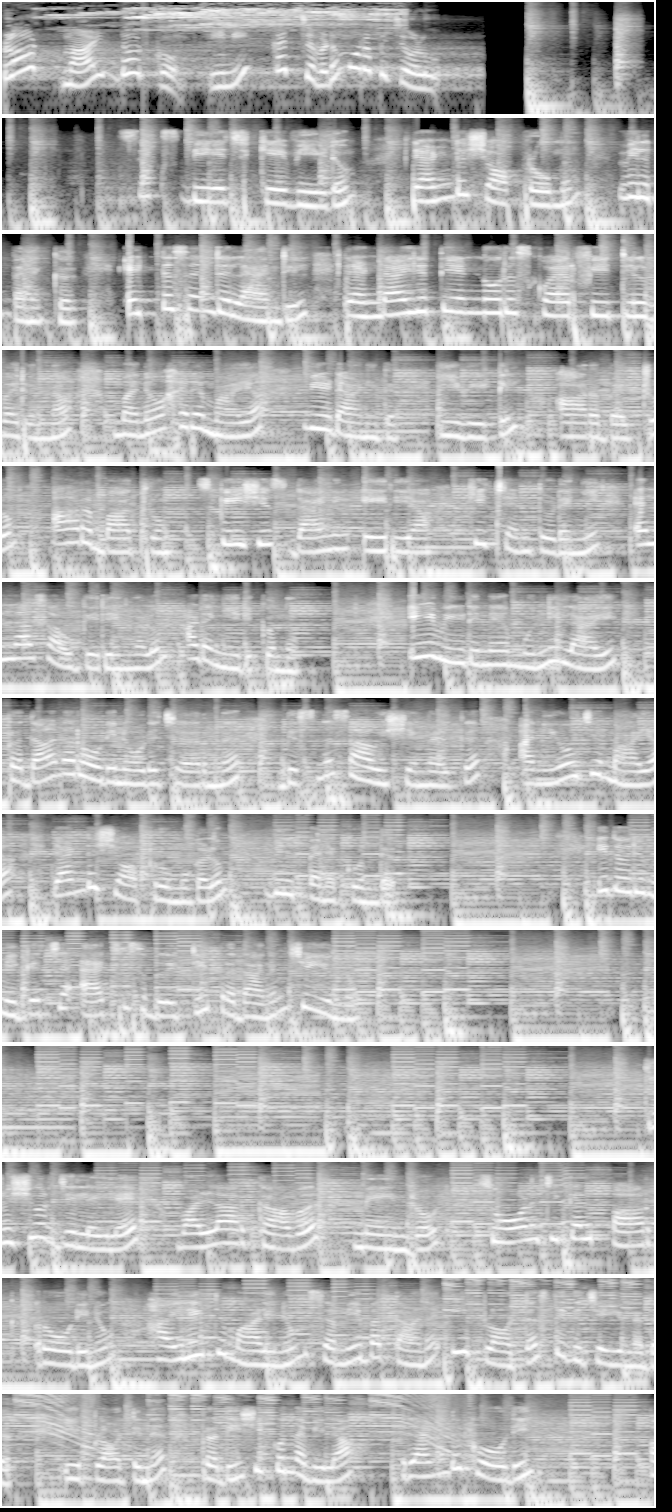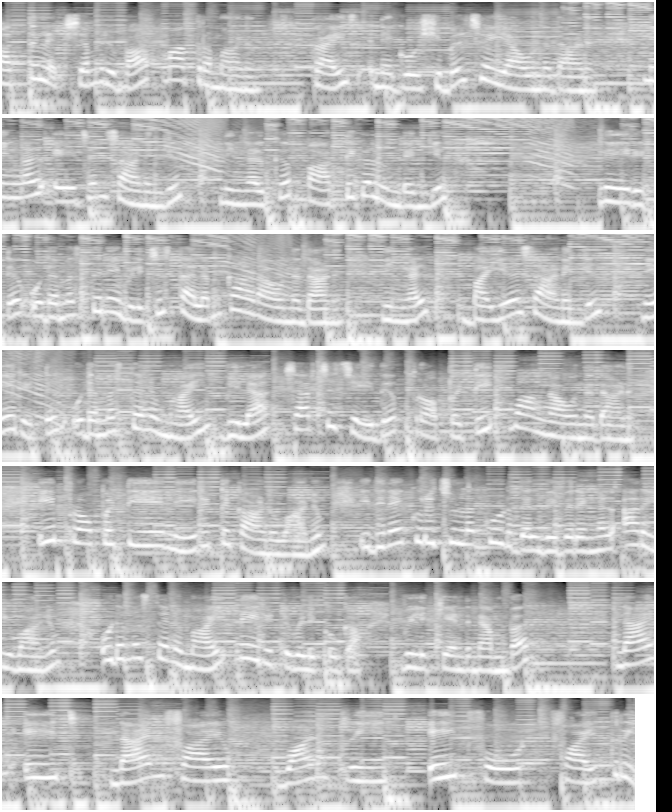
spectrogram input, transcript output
Plot mall dot com ഇനി കച്ചവടം ഉറപ്പിച്ചോളൂ. സിക്സ് ബി എച്ച് കെ വീടും രണ്ട് ഷോപ്പ് റൂമും വിൽപ്പനക്ക്. എട്ട് സെന്റ് ലാൻഡിൽ രണ്ടായിരത്തി എണ്ണൂറ് സ്ക്വയർ ഫീറ്റിൽ വരുന്ന മനോഹരമായ വീടാണിത്. ഈ വീട്ടിൽ ആറ് ബെഡ്റൂം ആറ് bathroom spacious dining area kitchen തുടങ്ങി എല്ലാ സൗകര്യങ്ങളും അടങ്ങിയിരിക്കുന്നു. ഈ വീടിന് മുന്നിലായി പ്രധാന റോഡിനോട് ചേർന്ന് ബിസിനസ് ആവശ്യങ്ങൾക്ക് അനുയോജ്യമായ രണ്ട് ഷോപ്പ് റൂമുകളും വിൽപ്പനക്കുണ്ട്. ഇതൊരു മികച്ച ആക്സസിബിലിറ്റി പ്രദാനം ചെയ്യുന്നു. തൃശൂർ ജില്ലയിലെ Vallarkavu main road zoological park റോഡിനും highlight മാളിനും സമീപത്താണ് ഈ പ്ലോട്ട് സ്ഥിതി ചെയ്യുന്നത്. ഈ പ്ലോട്ടിന് പ്രതീക്ഷിക്കുന്ന വില രണ്ട് കോടി പത്ത് ലക്ഷം രൂപ മാത്രമാണ്. പ്രൈസ് നെഗോഷ്യബിൾ ചെയ്യാവുന്നതാണ്. നിങ്ങൾ ഏജൻസ് ആണെങ്കിൽ നിങ്ങൾക്ക് പാർട്ടികളുണ്ടെങ്കിൽ നേരിട്ട് ഉടമസ്ഥനെ വിളിച്ച് സ്ഥലം കാണാവുന്നതാണ്. നിങ്ങൾ ബയേഴ്സ് ആണെങ്കിൽ നേരിട്ട് ഉടമസ്ഥനുമായി വില ചർച്ച ചെയ്ത് പ്രോപ്പർട്ടി വാങ്ങാവുന്നതാണ്. ഈ പ്രോപ്പർട്ടിയെ നേരിട്ട് കാണുവാനും ഇതിനെക്കുറിച്ചുള്ള കൂടുതൽ വിവരങ്ങൾ അറിയുവാനും ഉടമസ്ഥനുമായി നേരിട്ട് വിളിക്കുക. വിളിക്കേണ്ട number nine eight nine five one three eight four five three.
